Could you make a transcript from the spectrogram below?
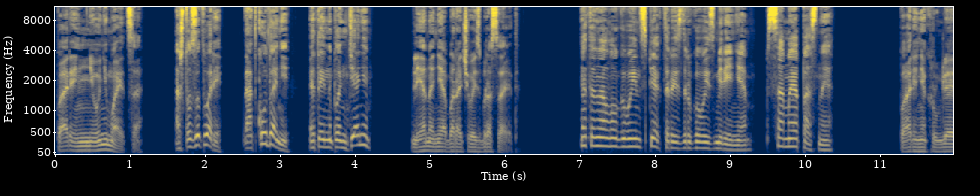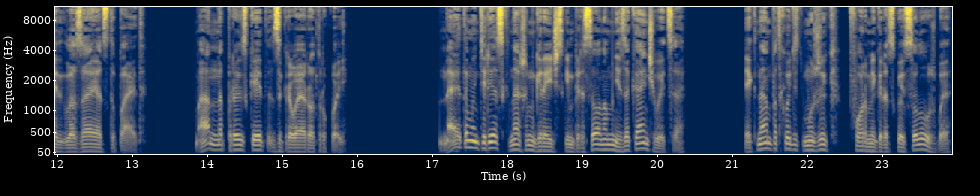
Парень не унимается. «А что за твари? Откуда они? Это инопланетяне?» Лена, не оборачиваясь, бросает. «Это налоговые инспекторы из другого измерения. Самые опасные». Парень округляет глаза и отступает. Анна прыскает, закрывая рот рукой. На этом интерес к нашим героическим персонам не заканчивается. И к нам подходит мужик в форме городской службы.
